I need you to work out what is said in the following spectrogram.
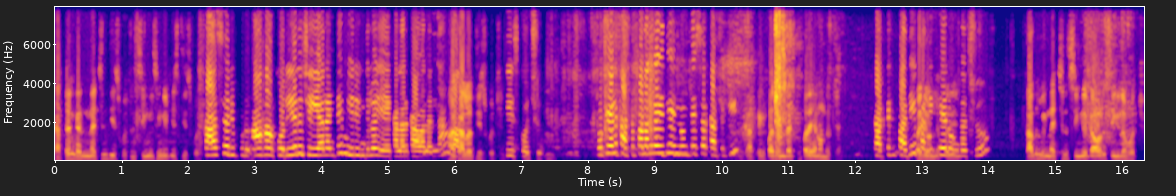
కట్టన్ కదా నచ్చింది తీసుకొచ్చింది సింగిల్ సింగిల్ పీస్ తీసుకొచ్చింది కాదు సార్ ఇప్పుడు ఆహా కొరియర్ చేయాలంటే మీరు ఇందులో ఏ కలర్ కావాలన్నా ఆ కలర్ తీసుకొచ్చింది తీసుకోవచ్చు. ఒకవేళ కట్ట పలంగా అయితే ఎన్ని ఉంటాయి సార్ కట్టకి? కట్టకి పది ఉండొచ్చు పదిహేను ఉండొచ్చు కట్టకి పది పదిహేను పది. ఉండొచ్చు. కాదు మీకు నచ్చిన సింగిల్ కావాలి సింగిల్ అవ్వచ్చు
